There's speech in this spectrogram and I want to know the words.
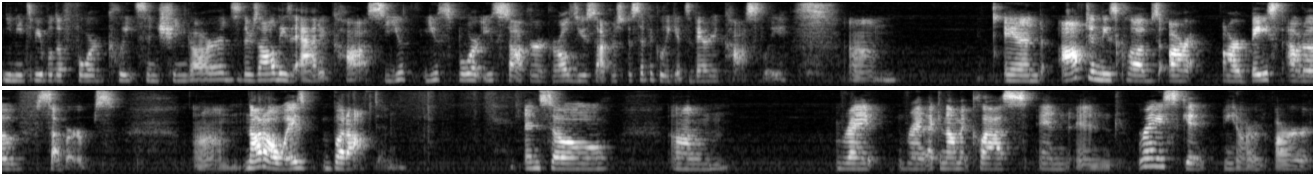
you need to be able to afford cleats and shin guards. There's all these added costs. Youth youth sport youth soccer girls youth soccer specifically gets very costly. Um, and often these clubs are are based out of suburbs. Um, not always, but often. And so, um, right, right, economic class and, and race get, you know, are, are,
